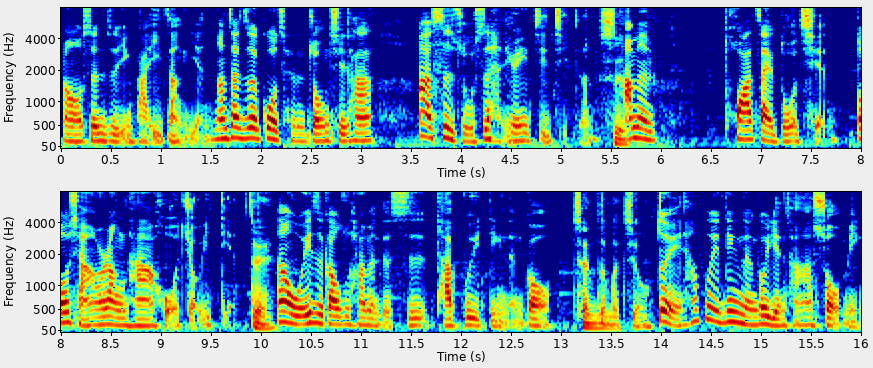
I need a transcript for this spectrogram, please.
然后甚至引发胰脏炎。那在这个过程中，其实他他的饲主是很愿意积极的，是，他们花再多钱都想要让他活久一点。对，那我一直告诉他们的是，他不一定能够撑这么久。对，他不一定能够延长他寿命。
